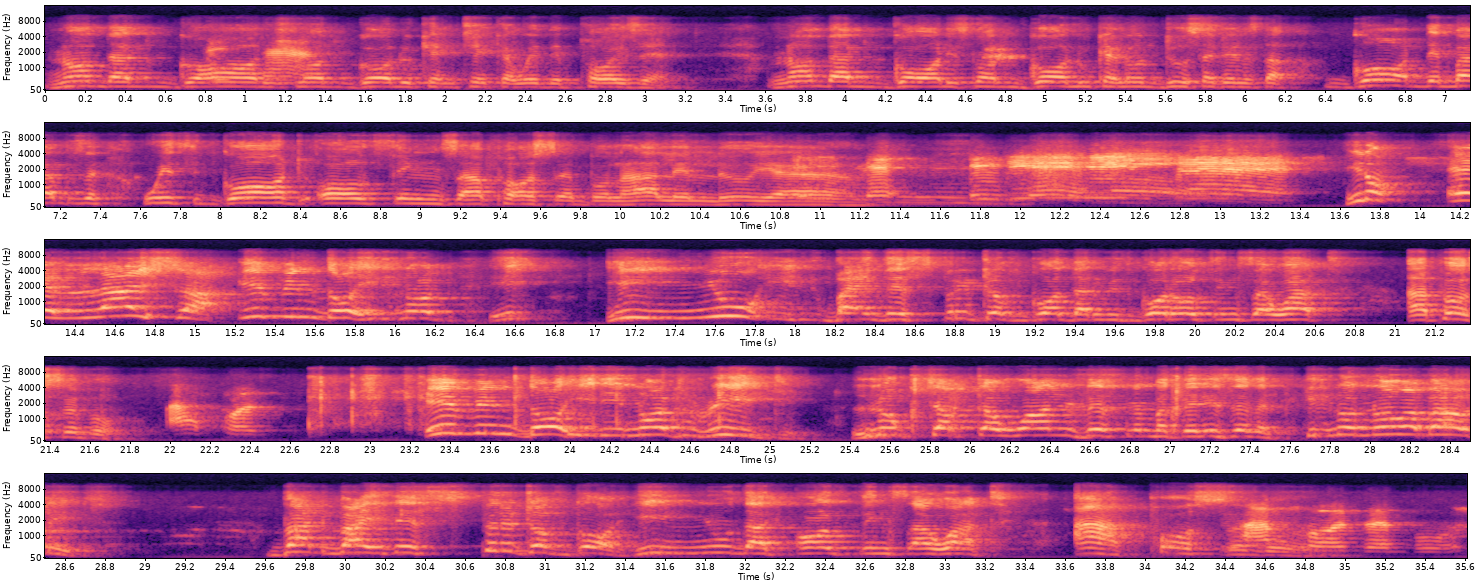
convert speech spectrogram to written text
Not that God is not God who can take away the poison. Not that God is not God who cannot do certain stuff. God, the Bible says, with God all things are possible. Hallelujah. Amen. Amen. You know, Elisha, even though he did not, he, he knew in, by the Spirit of God that with God all things are what? Are possible. Apostle. Even though he did not read Luke chapter 1, verse number 37, he did not know about it. But by the Spirit of God, he knew that all things are what? Are possible. Impossible.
